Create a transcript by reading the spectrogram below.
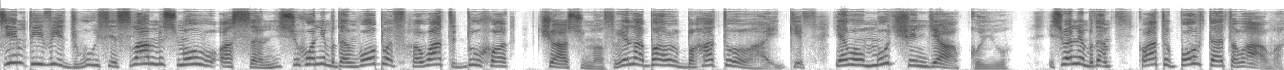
Всім привіт, друзі! З вами знову Асен. І сьогодні будемо ховати духу часу нас. Ви набрали багато лайків. Я вам очень дякую. І сьогодні будемо ховати повтет лавок.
